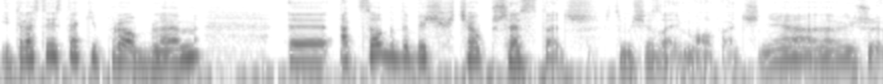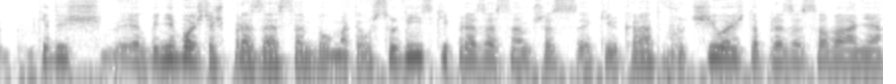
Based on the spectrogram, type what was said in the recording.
I teraz to jest taki problem, e, a co gdybyś chciał przestać tym się zajmować, nie? No już kiedyś jakby nie byłeś też prezesem, był Mateusz Sulwiński prezesem przez kilka lat, wróciłeś do prezesowania,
